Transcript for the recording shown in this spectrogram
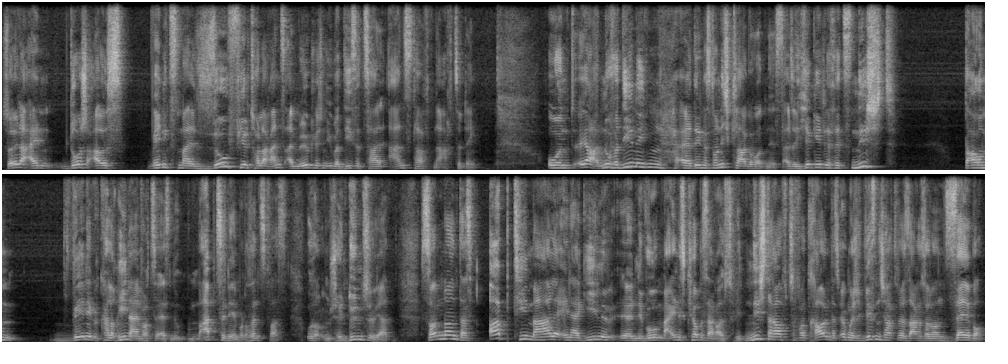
sollte ein durchaus wenigstens mal so viel Toleranz ermöglichen über diese Zahl ernsthaft nachzudenken. Und ja, nur für diejenigen äh, denen es noch nicht klar geworden ist, also hier geht es jetzt nicht darum weniger Kalorien einfach zu essen um abzunehmen oder sonst was oder um schön dünn zu werden, sondern das optimale Energieniveau meines Körpers herauszufinden. Nicht darauf zu vertrauen was irgendwelche Wissenschaftler sagen, sondern selber.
